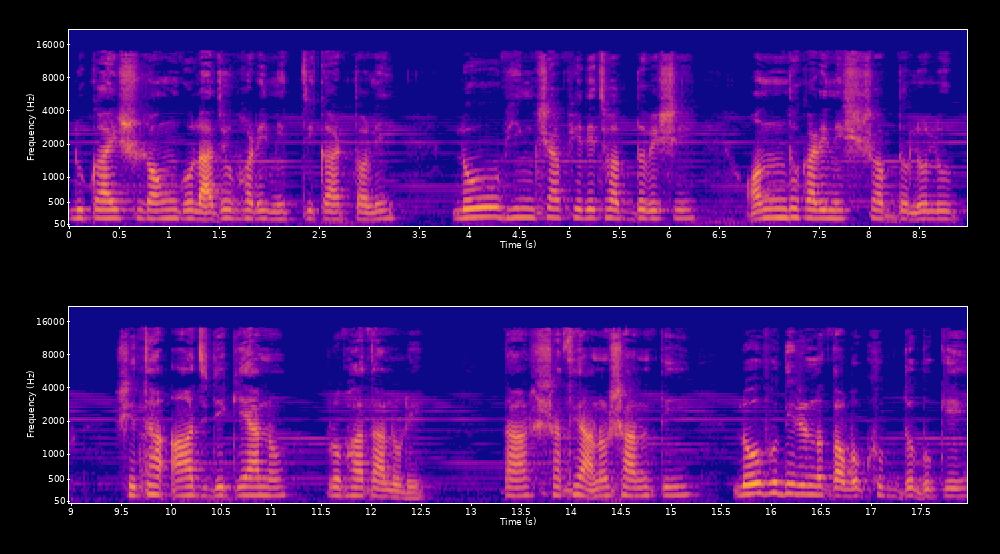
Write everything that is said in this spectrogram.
লুকায় সুরঙ্গ লাজভরে মৃত্তিকার তলে, লোভ, হিংসা ফেরে ছদ্মবেশে, অন্ধকারে নিঃশব্দ লোলুপ, সেথা আজ ডেকে আনো প্রভাত আলোরে। তার সাথে আনো শান্তি লোভ দীর্ণ তব ক্ষুব্ধ বুকে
